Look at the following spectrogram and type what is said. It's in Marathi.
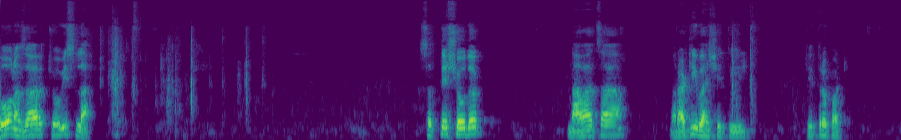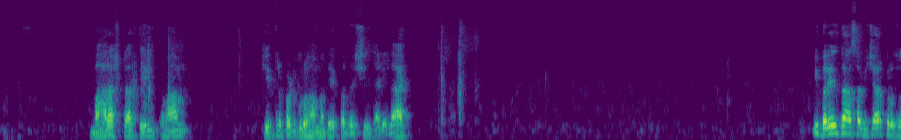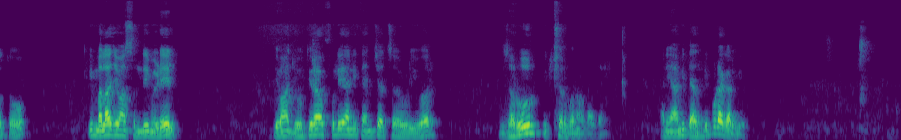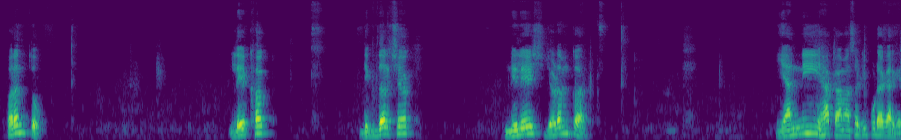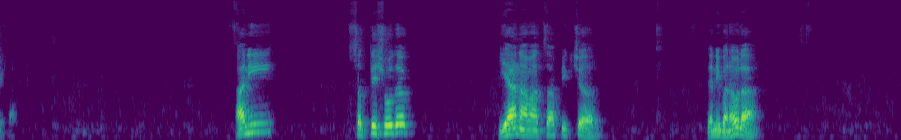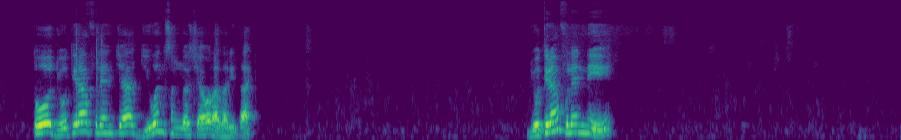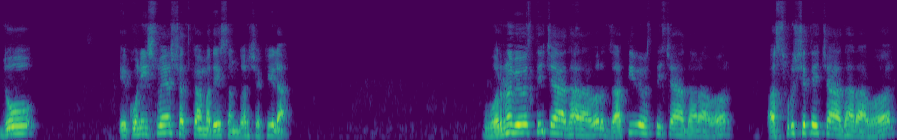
दोन हजार चोवीसला. सत्यशोधक नावाचा मराठी भाषेतील चित्रपट. महाराष्ट्रातील तमाम चित्रपटगृहामध्ये प्रदर्शित झालेला आहे. मी बरेचदा असा विचार करत होतो की मला जेव्हा संधी मिळेल तेव्हा ज्योतिराव फुले आणि त्यांच्या चळवळीवर जरूर पिक्चर बनवला जाईल. आणि आम्ही त्यासाठी पुढाकार घेऊ. परंतु लेखक दिग्दर्शक निलेश जडमकर यांनी ह्या कामासाठी पुढाकार घेतला. आणि सत्यशोधक या नावाचा पिक्चर त्यांनी बनवला. तो ज्योतिराव फुलेंच्या जीवन संघर्षावर आधारित आहे. ज्योतिराव फुलेंनी जो एकोणीसव्या शतकामध्ये संघर्ष केला वर्णव्यवस्थेच्या आधारावर जाती व्यवस्थेच्या आधारावर अस्पृश्यतेच्या आधारावर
